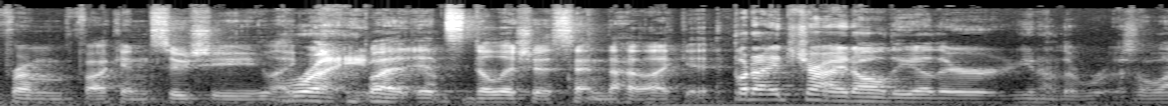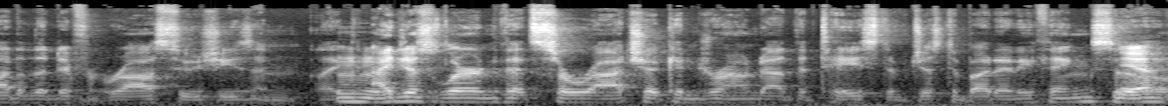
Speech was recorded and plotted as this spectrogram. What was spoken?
from fucking sushi, like, Right. But it's delicious and I like it. But I tried all the other, you know, the, a lot of the different raw sushis, and like Mm-hmm. I just learned that sriracha can drown out the taste of just about anything. So Yeah.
